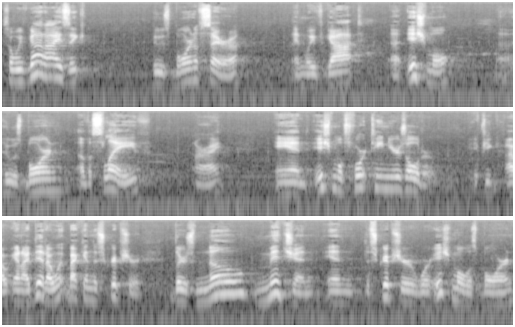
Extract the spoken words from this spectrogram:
So we've got Isaac, who's born of Sarah, and we've got uh, Ishmael, uh, who was born of a slave. All right, and Ishmael's 14 years older. If you I, and I did, I went back in the scripture. There's no mention in the scripture where Ishmael was born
